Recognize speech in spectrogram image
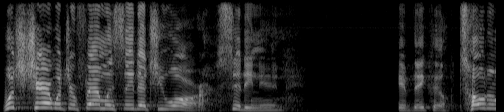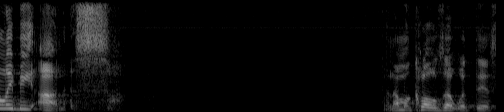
Which chair would your family say that you are sitting in if they could totally be honest? And I'm going to close up with this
